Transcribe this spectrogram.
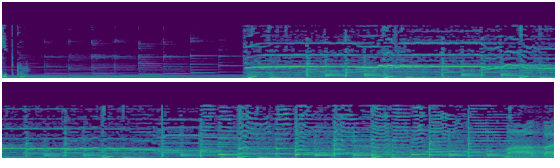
गीत को। बाबा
